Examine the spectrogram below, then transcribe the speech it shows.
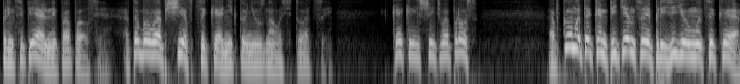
принципиальный попался. А то бы вообще в ЦК никто не узнал о ситуации. Как решить вопрос? Обком — это компетенция президиума ЦК.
